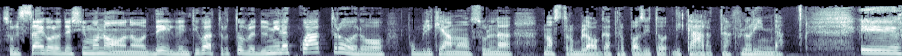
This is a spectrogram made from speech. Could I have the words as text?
sul secolo XIX del 24 ottobre 2004, lo pubblichiamo sul nostro blog a proposito di carta. Florinda. E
